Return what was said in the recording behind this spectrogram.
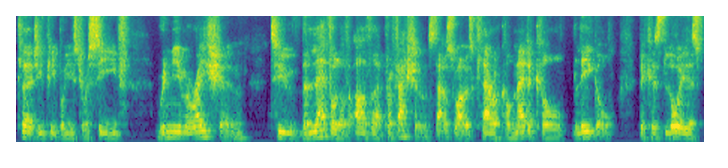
clergy people used to receive remuneration to the level of other professions. That was why it was clerical, medical, legal because lawyers,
